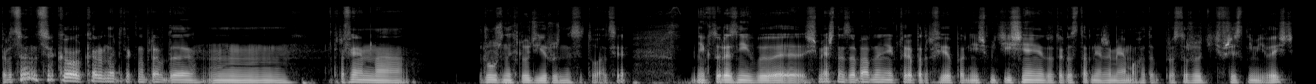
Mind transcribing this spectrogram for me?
Pracując jako kelner, tak naprawdę mm, trafiałem na różnych ludzi i różne sytuacje. Niektóre z nich były śmieszne, zabawne, niektóre potrafiły podnieść mi ciśnienie do tego stopnia, że miałem ochotę po prostu rzucić wszystkim i wyjść.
